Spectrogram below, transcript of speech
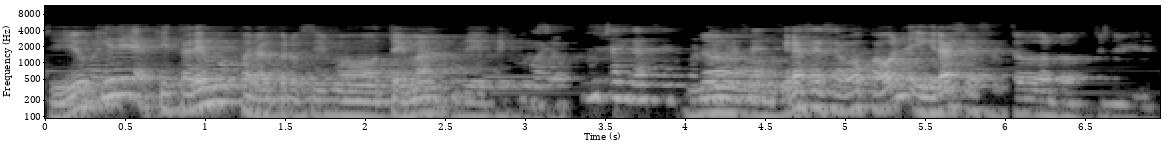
Si Dios quiere, aquí estaremos para el próximo tema de este curso. muchas gracias por tu presencia. Gracias a vos, Paola, y gracias a todos los televidentes.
